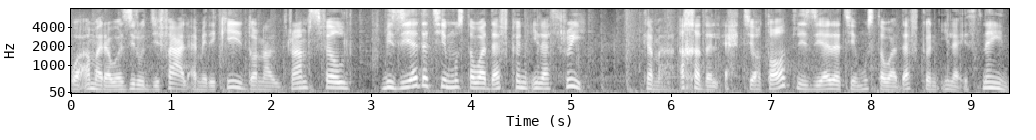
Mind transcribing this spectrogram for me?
وأمر وزير الدفاع الأمريكي دونالد رامسفيلد بزيادة مستوى دفكن إلى 3 كما أخذ الاحتياطات لزيادة مستوى دفكن إلى 2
